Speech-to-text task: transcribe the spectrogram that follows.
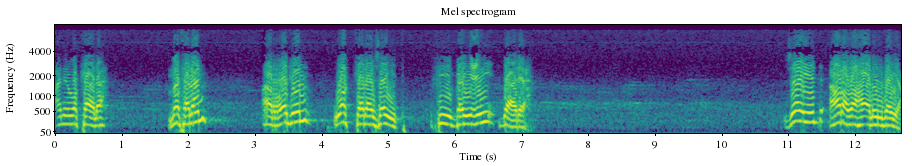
عن الوكالة. مثلا الرجل وكل زيد في بيع داره. زيد عرضها للبيع.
